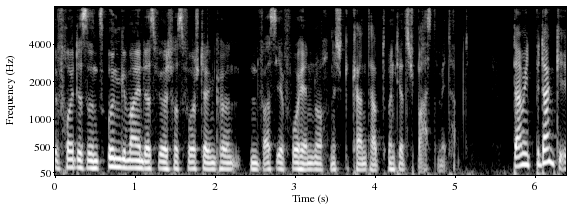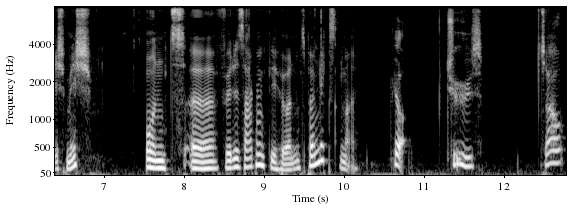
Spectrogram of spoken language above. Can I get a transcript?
freut es uns ungemein, dass wir euch was vorstellen konnten, was ihr vorher noch nicht gekannt habt und jetzt Spaß damit habt. Damit bedanke ich mich und äh, würde sagen, wir hören uns beim nächsten Mal. Tschüss. Ciao.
